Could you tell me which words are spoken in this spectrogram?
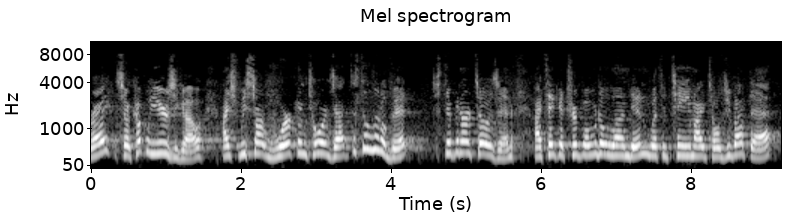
right? So a couple years ago, I, we start working towards that just a little bit, just dipping our toes in. I take a trip over to London with the team. I told you about that.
